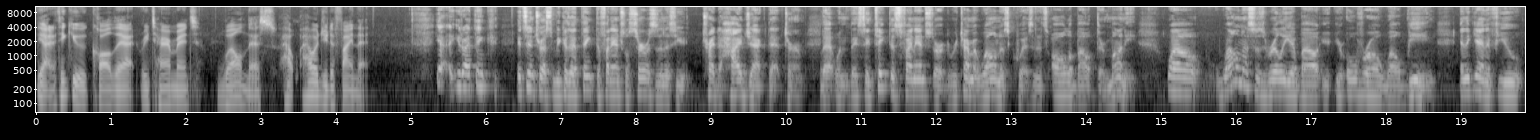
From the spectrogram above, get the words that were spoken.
Yeah, I think you would call that retirement wellness. How, how would you define that? Yeah, you know, I think it's interesting because I think the financial services industry tried to hijack that term. That when they say take this financial or retirement wellness quiz and it's all about their money. Well, wellness is really about your overall well-being. And again, if you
